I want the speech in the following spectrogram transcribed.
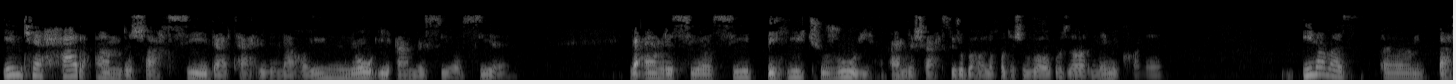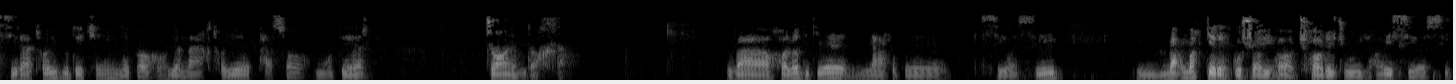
اینکه هر امر شخصی در تحلیل نهایی نوعی امر سیاسیه و امر سیاسی به هیچ روی امر شخصی رو به حال خودش واگذار نمی‌کنه اینم از بصیرت هایی بوده که این نگاه ها یا نقد های پسا مدرن جا انداختن و حالا دیگه نقد سیاسی و اون وقت گره گشایی ها های سیاسی.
